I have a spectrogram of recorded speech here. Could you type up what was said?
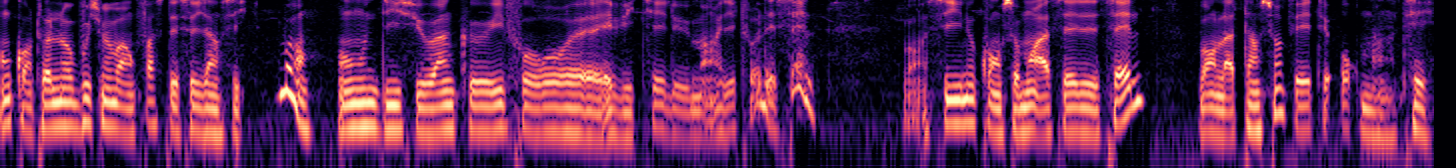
on contrôle nos bouches même en face de ces gens-ci. Bon, on dit souvent qu'il faut éviter de manger trop de sel si nous consommons assez de sel, bon, la tension peut être augmentée.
